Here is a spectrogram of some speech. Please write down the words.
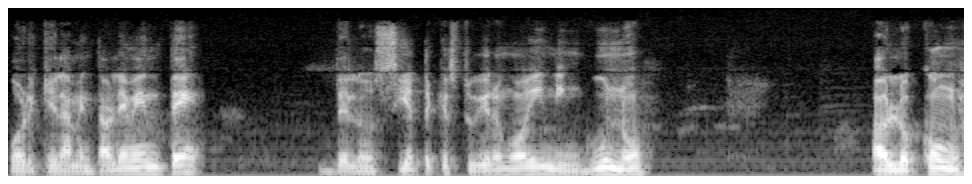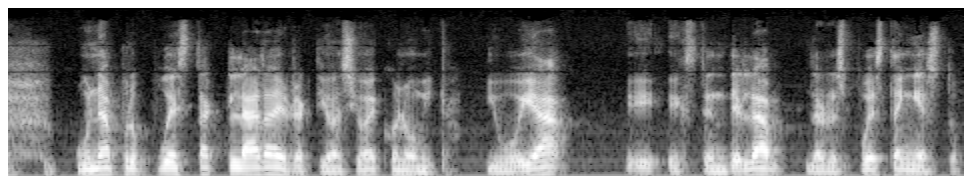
Porque lamentablemente, de los siete que estuvieron hoy, ninguno habló con una propuesta clara de reactivación económica. Y voy a eh, extender la, la respuesta en esto.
